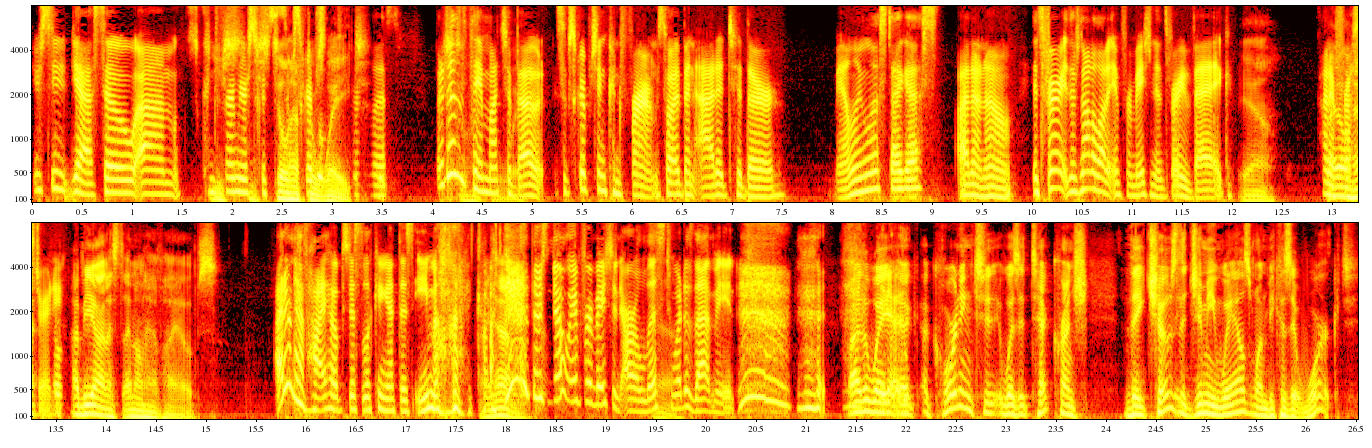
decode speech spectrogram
You see, yeah. So um, confirm You your still have to subscription wait. list. But it doesn't say much about subscription confirmed. So I've been added to their mailing list. I guess I don't know. It's very. There's not a lot of information. It's very vague. Yeah. Kind of don't ha- frustrating. I'll be honest. I don't have high hopes. I don't have high hopes just looking at this email that I got. know. There's no information. Our list. What does that mean? By the way, You know. according to was it TechCrunch, they chose the Jimmy Wales one because it worked.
